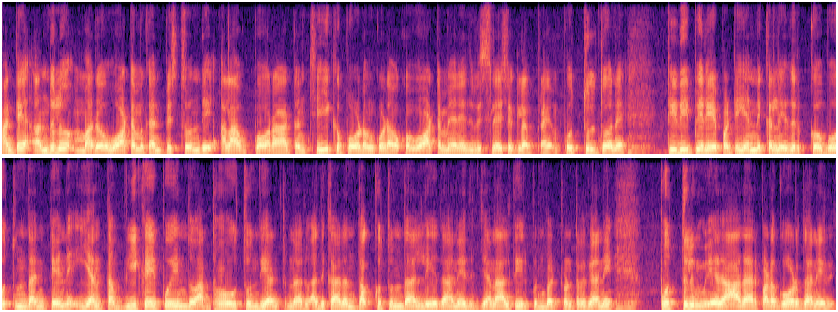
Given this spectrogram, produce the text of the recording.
అంటే అందులో మరో ఓటమి కనిపిస్తుంది. అలా పోరాటం చేయకపోవడం కూడా ఒక ఓటమి అనేది విశ్లేషకుల అభిప్రాయం. పొత్తులతోనే టీడీపీ రేపటి ఎన్నికలను ఎదుర్కోబోతుందంటేనే ఎంత వీక్ అయిపోయిందో అర్థమవుతుంది అంటున్నారు. అధికారం దక్కుతుందా లేదా అనేది జనాల తీర్పుని బట్టి ఉంటుంది కానీ పొత్తుల మీద ఆధారపడకూడదు అనేది.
